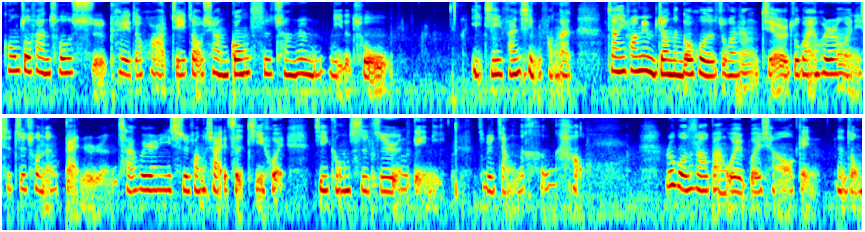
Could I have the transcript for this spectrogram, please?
工作犯错时，可以的话及早向公司承认你的错误。以及反省方案，这样一方面比较能够获得主管谅解，而主管也会认为你是知错能改的人，才会愿意释放下一次机会及公司资源给你。是不是讲的很好？如果是老板，我也不会想要给那种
